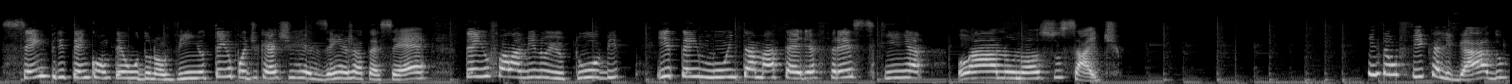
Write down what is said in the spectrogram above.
sempre tem conteúdo novinho, tem o podcast Resenha JSE, tem o Falami no YouTube e tem muita matéria fresquinha lá no nosso site. Então fica ligado,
